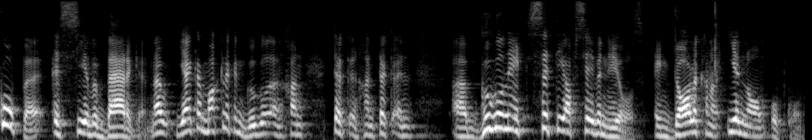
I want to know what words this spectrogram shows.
koppe is sewe berge." Nou, jy kan maklik in Google ingaan, tik en gaan tik in um Google net City of Seven Hills en dadelik gaan daar een naam opkom.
